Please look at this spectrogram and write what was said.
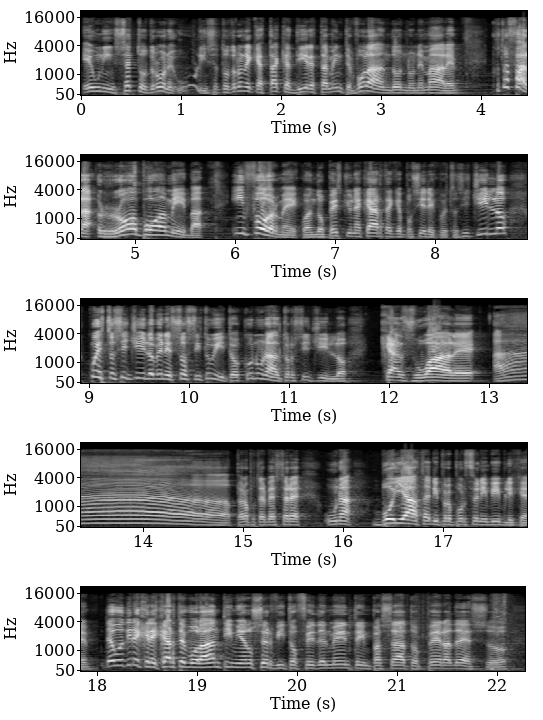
e un insetto drone. Uh, l'insetto drone che attacca direttamente volando, non è male. Cosa fa la Robo Ameba? Informe, quando peschi una carta che possiede questo sigillo, questo sigillo viene sostituito con un altro sigillo casuale. Ah, però potrebbe essere una boiata di proporzioni bibliche. Devo dire che le carte volanti mi hanno servito fedelmente in passato per adesso.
